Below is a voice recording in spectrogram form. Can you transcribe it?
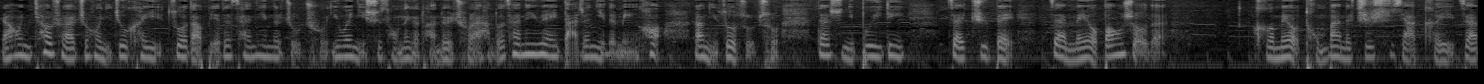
然后你跳出来之后，你就可以做到别的餐厅的主厨，因为你是从那个团队出来。很多餐厅愿意打着你的名号让你做主厨，但是你不一定在具备在没有帮手的和没有同伴的支持下，可以在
